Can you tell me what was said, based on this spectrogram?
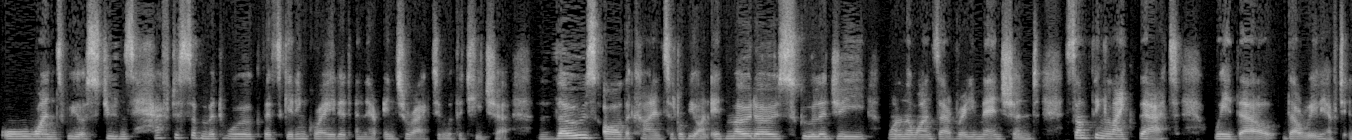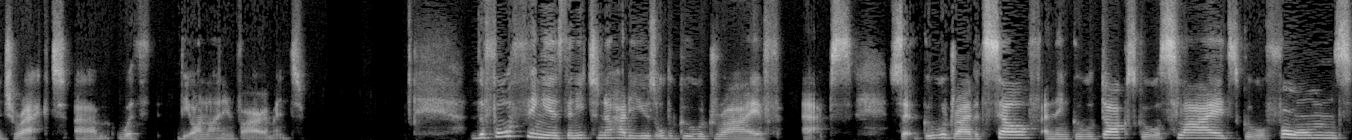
or ones where your students have to submit work that's getting graded and they're interacting with the teacher. Those are the kinds. It'll be on Edmodo, Schoology, one of the ones I've already mentioned, something like that, where they'll they'll really have to interact um, with the online environment. The fourth thing is they need to know how to use all the Google Drive apps. So Google Drive itself, and then Google Docs, Google Slides, Google Forms,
